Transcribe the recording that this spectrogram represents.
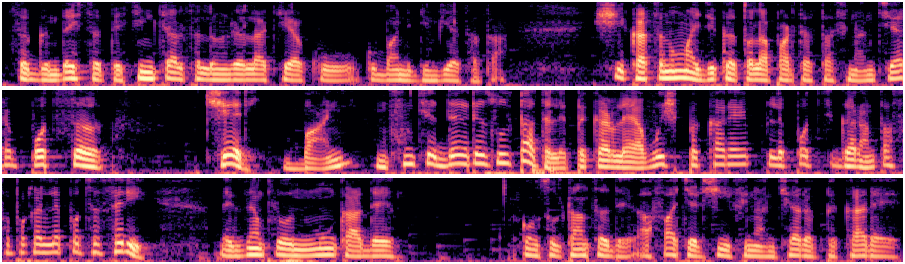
să gândești, să te simți altfel în relația cu, cu banii din viața ta. Și ca să nu mai zic că tot la partea asta financiară, poți să ceri bani în funcție de rezultatele pe care le-ai avut și pe care le poți garanta sau pe care le poți oferi. De exemplu, în munca de consultanță de afaceri și financiară pe care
